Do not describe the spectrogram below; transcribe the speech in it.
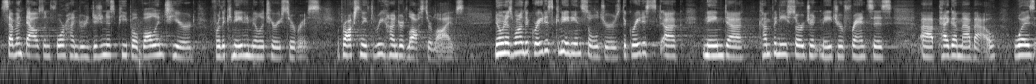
7,400 Indigenous people volunteered for the Canadian military service. Approximately 300 lost their lives. Known as one of the greatest Canadian soldiers, the greatest uh, named uh, Company Sergeant Major Francis uh, Pegahmagabow was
